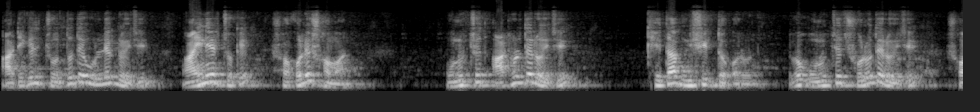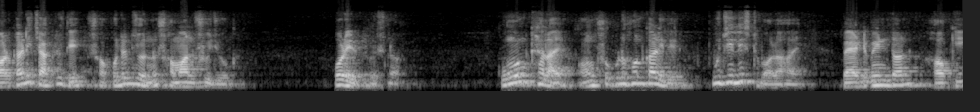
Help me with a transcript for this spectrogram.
আর্টিকেল চোদ্দতে উল্লেখ রয়েছে, আইনের চোখে সকলে সমান। অনুচ্ছেদ আঠেরোতে রয়েছে, খেতাব নিষিদ্ধকরণ। এবং অনুচ্ছেদ ষোলোতে রয়েছে, সরকারি চাকরিতে সকলের জন্য সমান সুযোগ। পরের প্রশ্ন, কোন খেলায় অংশগ্রহণকারীদের পুঁজি লিস্ট বলা হয়? ব্যাডমিন্টন, হকি,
